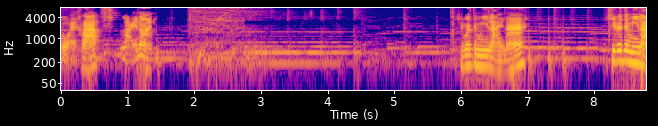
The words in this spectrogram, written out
สวยครับ ไหลหน่อย คิดว่าจะมีไหลนะ คิดว่าจะมีไหล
